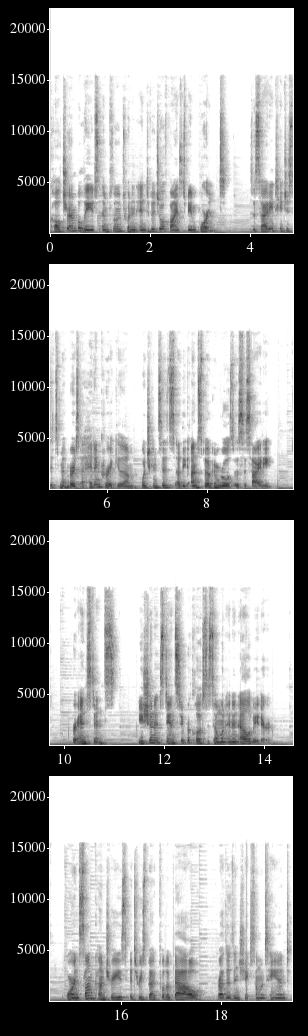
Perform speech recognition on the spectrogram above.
Culture and beliefs influence what an individual finds to be important. society teaches its members a hidden curriculum which consists of the unspoken rules of society. For instance, you shouldn't stand super close to someone in an elevator. Or in some countries, it's respectful to bow rather than shake someone's hand,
